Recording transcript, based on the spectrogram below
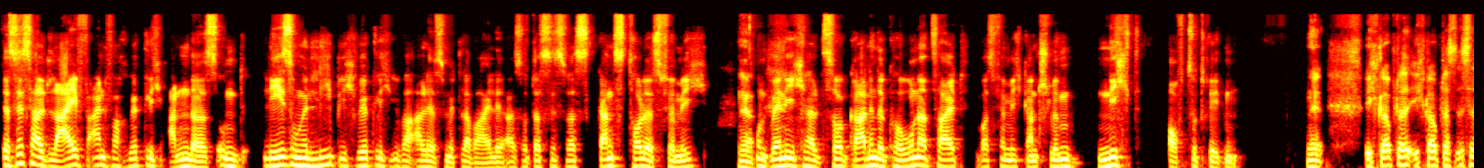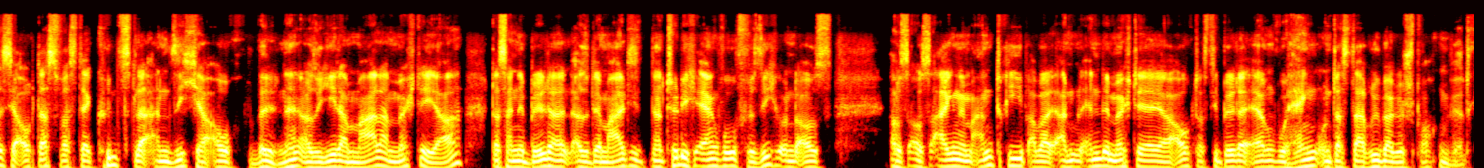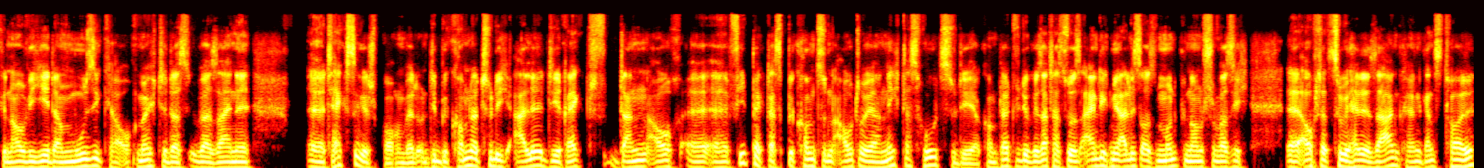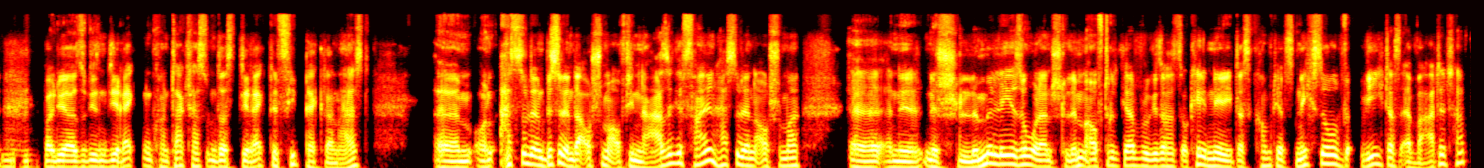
Das ist halt live einfach wirklich anders und Lesungen liebe ich wirklich über alles mittlerweile. Also das ist was ganz Tolles für mich. Ja. Und wenn ich halt so gerade in der Corona-Zeit, was für mich ganz schlimm, nicht aufzutreten. Ne, ich glaube, ich glaube, das ist es ja auch das, was der Künstler an sich ja auch will. Ne? Also jeder Maler möchte ja, dass seine Bilder, also der malt die natürlich irgendwo für sich und aus aus, aus eigenem Antrieb, aber am Ende möchte er ja auch, dass die Bilder irgendwo hängen und dass darüber gesprochen wird. Genau wie jeder Musiker auch möchte, dass über seine äh, Texte gesprochen wird. Und die bekommen natürlich alle direkt dann auch äh, äh, Feedback. Das bekommt so ein Auto ja nicht, das holst du dir ja komplett, wie du gesagt hast. Du hast eigentlich mir alles aus dem Mund genommen, schon was ich äh, auch dazu hätte sagen können. Ganz toll, mhm. weil du ja so diesen direkten Kontakt hast und das direkte Feedback dann hast. Ähm, und hast du denn, bist du denn da auch schon mal auf die Nase gefallen? Hast du denn auch schon mal äh, eine, eine schlimme Lesung oder einen schlimmen Auftritt gehabt, wo du gesagt hast, okay, nee, das kommt jetzt nicht so, wie ich das erwartet habe?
